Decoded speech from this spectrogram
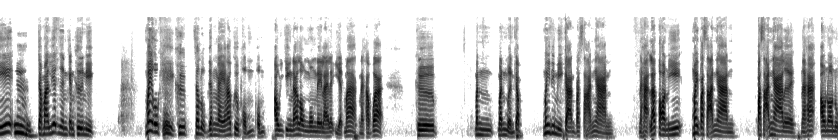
นี้จะมาเรียกเงินกันคืนอีก ไม่โอเค คือสรุปยังไงครับ คือผมผมเอาจริงๆนะเรางงในรายละเอียดมากนะครับ ว่า คือมันมันเหมือนกับไม่ได้มีการประสานงานนะฮะแล้วตอนนี้ไม่ประสานงานประสานงานเลยนะฮะเอานอนู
